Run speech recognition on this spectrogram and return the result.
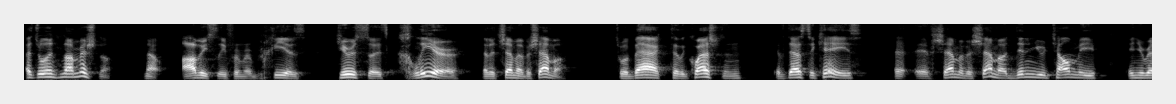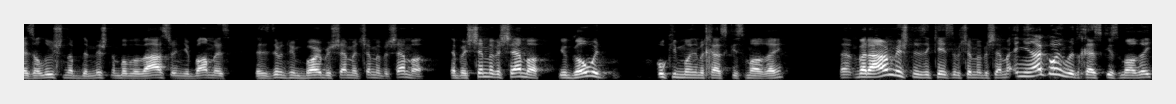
That's what in our Mishnah. Now, obviously, from Rabbi Chia's Girsa, it's clear that it's Shema v'Shema. So we're back to the question: If that's the case, if Shema v'Shema, didn't you tell me in your resolution of the Mishnah Baba Basra and Yabamas there's a difference between Bar b'Shema and Shema v'Shema? That by Shema v'Shema you go with Ukimon v'Cheskis Mare. Uh, but our Mishnah is a case of Shema v'Shema, and you're not going with Cheskis Mare.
